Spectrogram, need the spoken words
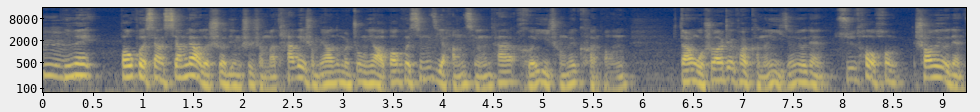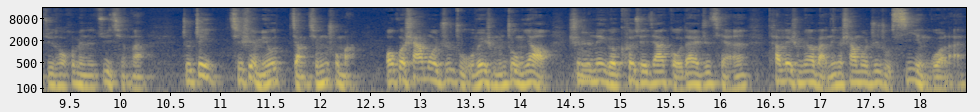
嗯，因为包括像香料的设定是什么，它为什么要那么重要，包括星际航行它何以成为可能。当然，我说到这块可能已经有点剧透后，稍微有点剧透后面的剧情了，就这其实也没有讲清楚嘛。包括沙漠之主为什么重要，甚至那个科学家狗带之前，他为什么要把那个沙漠之主吸引过来？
